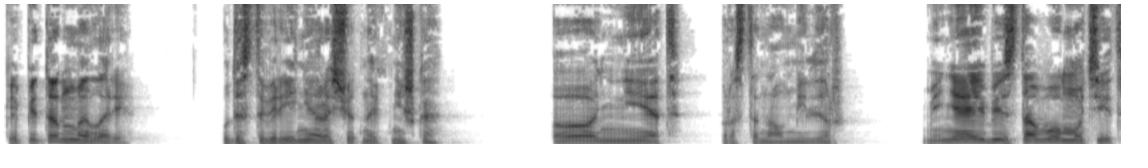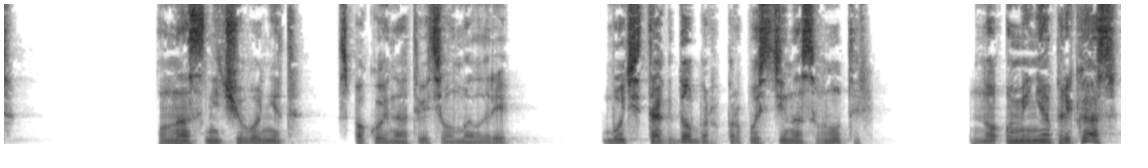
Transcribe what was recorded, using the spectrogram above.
«Капитан Мэлори». «Удостоверение, расчетная книжка?» «О, нет», – простонал Миллер. «Меня и без того мутит. «У нас ничего нет», – спокойно ответил Мэлори. «Будь так добр, пропусти нас внутрь». «Но у меня приказ».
